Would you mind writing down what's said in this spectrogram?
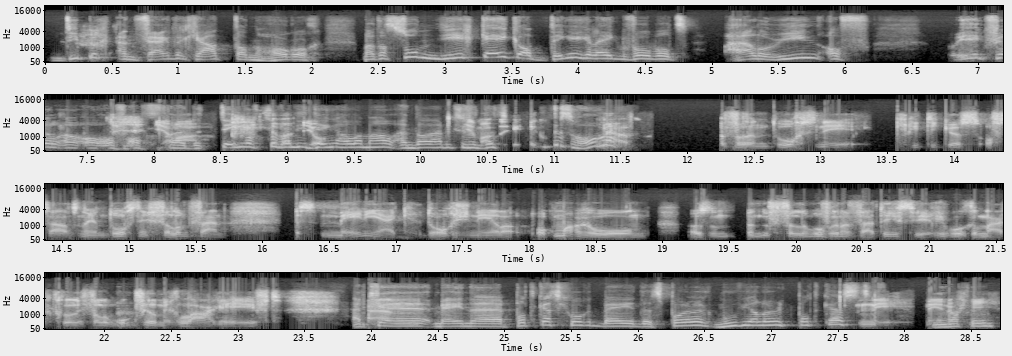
dieper en verder gaat dan horror. Maar dat is zo neerkijken op dingen gelijk bijvoorbeeld Halloween of weet ik veel, eh, of, of Ja, eh, maar- Thing of zo van die joh. dingen allemaal. En dan heb ik Ja, zoiets ik- dit is horror. ja, voor een doorsnee criticus of zelfs nog een doorsnee filmfan is Maniac, de originele, ook maar gewoon als een, een film over een vettige seriemoordenaar, terwijl die film ook veel meer lagen heeft. Heb je mijn eh, podcast gehoord bij de Spoiler Movie Alert podcast? Nee, nee, nog niet.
